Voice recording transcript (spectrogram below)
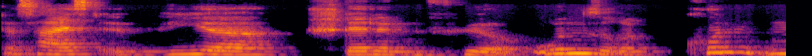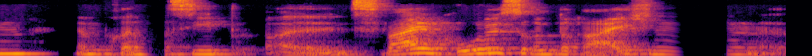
Das heißt, wir stellen für unsere Kunden im Prinzip äh, in zwei größeren Bereichen äh,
